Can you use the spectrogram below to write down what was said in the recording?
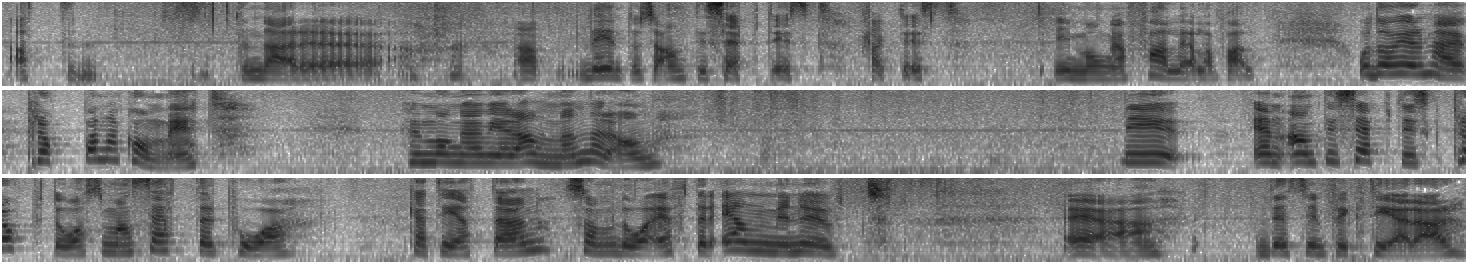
att den där, eh, ja, det är inte så antiseptiskt faktiskt. I många fall i alla fall. Och då har ju de här propparna kommit. Hur många av er använder dem? Det är ju en antiseptisk propp då som man sätter på katetern som då efter en minut eh, desinfekterar.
